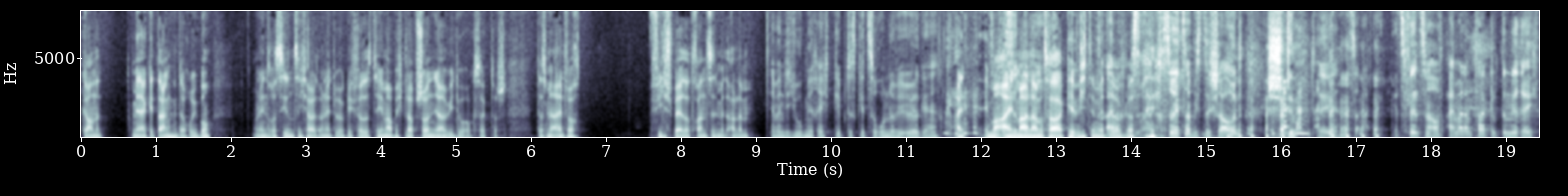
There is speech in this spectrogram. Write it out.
gar nicht mehr Gedanken darüber und interessieren sich halt auch nicht wirklich für das Thema. Aber ich glaube schon, ja, wie du auch gesagt hast, dass wir einfach viel später dran sind mit allem. Ja, wenn der Ju mir recht gibt, das geht so runter wie Öl, gell? Ein, immer einmal am Tag gebe ich dir mit so irgendwas recht. Ach so, jetzt habe ich es durchschaut. Stimmt, ey. Jetzt fällt es mir auf, einmal am Tag gibt er mir recht.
